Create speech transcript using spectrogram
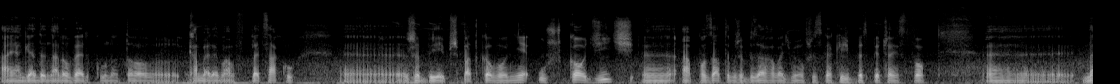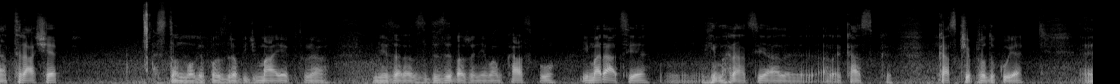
a jak jadę na rowerku, no to kamerę mam w plecaku, e, żeby jej przypadkowo nie uszkodzić, a poza tym, żeby zachować mimo wszystko jakieś bezpieczeństwo na trasie. Stąd mogę pozdrowić Maję, która mnie zaraz wyzywa, że nie mam kasku. I ma rację, i ma rację, ale, ale kask, kask się produkuje. Eee,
